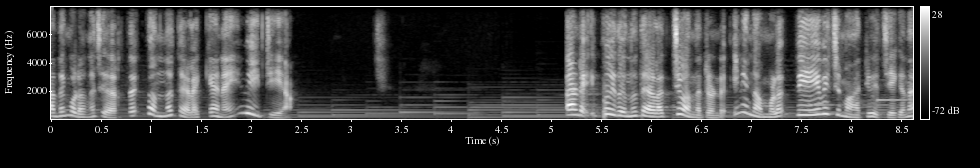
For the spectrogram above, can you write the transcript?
അതും കൂടെ അങ്ങ് ചേർത്ത് ഇതൊന്ന് തിളയ്ക്കാനായി വെയിറ്റ് ചെയ്യാം. അതെ ഇപ്പൊ ഇതൊന്ന് തിളച്ച് വന്നിട്ടുണ്ട്. ഇനി നമ്മൾ വേവിച്ച് മാറ്റി വെച്ചേക്കുന്ന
